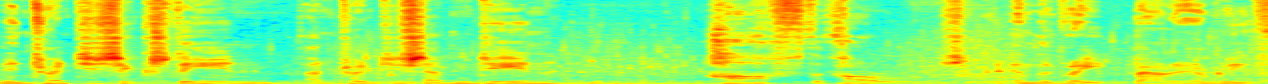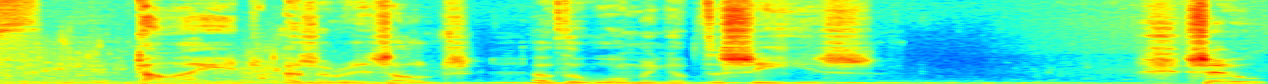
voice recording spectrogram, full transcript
In 2016 and 2017, half the corals in the Great Barrier Reef died as a result of the warming of the seas. So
